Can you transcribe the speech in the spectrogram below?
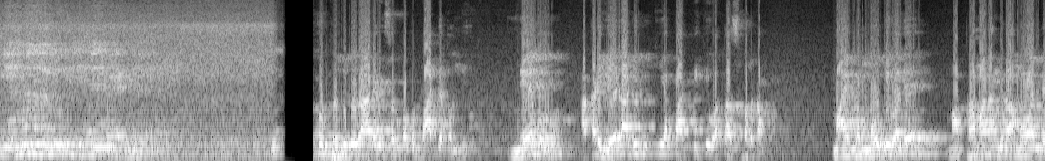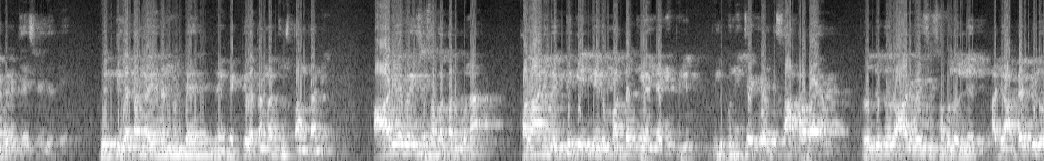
మీ అనుమానాలు నివృత్తి చేయడానికి ఆరోగ్య సభకు ఒక బాధ్యత ఉంది. మేము అక్కడ ఏ రాజకీయ పార్టీకి ఒత్తాసు పలకం మా యొక్క మోదీ వలె మా ప్రమాణం కూడా అమ్మవారి దగ్గర చేసేది అదే. వ్యక్తిగతంగా ఏదైనా ఉంటే మేము వ్యక్తిగతంగా చూస్తాం కానీ ఆర్యవైశ్య సభ తరఫున ఫలాని వ్యక్తికి మీరు మద్దతు ఇవ్వండి అని పిలు పిలుపునిచ్చేటువంటి సాంప్రదాయం ప్రొద్దుటూరు ఆర్యవైశ్య సభలో లేదు. అది అభ్యర్థులు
